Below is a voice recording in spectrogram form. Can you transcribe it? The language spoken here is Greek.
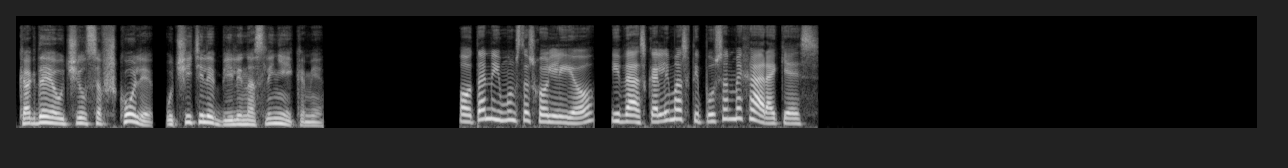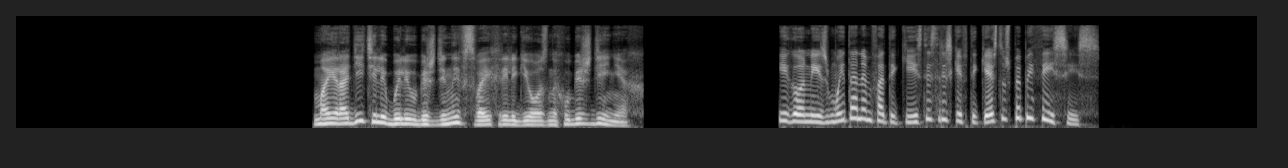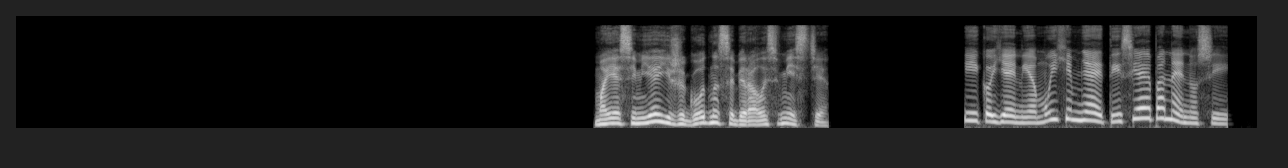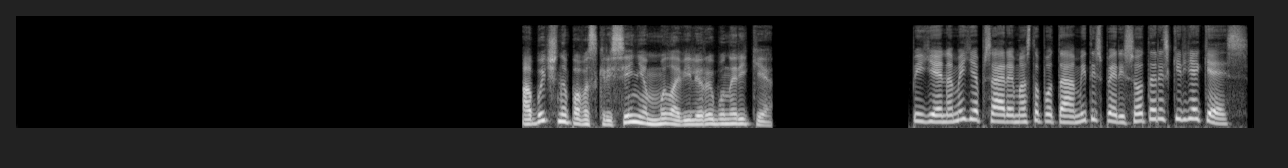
Когда я учился в школе, учителя били нас линейками. Όταν ήμουν στο σχολείο, οι δάσκαλοι μας χτυπούσαν με χάρακες. Мои родители были убеждены в своих религиозных убеждениях. Οι γονείς μου ήταν εμφατικοί στις θρησκευτικές τους πεπιθήσεις. Моя семья ежегодно собиралась вместе. Η οικογένεια μου είχε μια ετήσια επανένωση. Обычно по воскресеньям мы ловили рыбу на реке. Πηγαίναμε για ψάρεμα στο ποτάμι τις περισσότερες Κυριακές.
